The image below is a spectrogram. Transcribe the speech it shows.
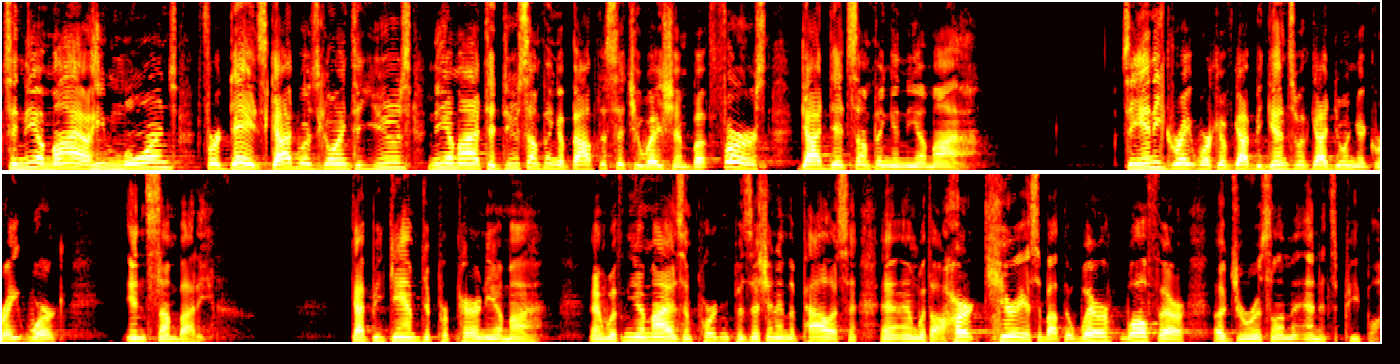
See, Nehemiah, he mourns for days. God was going to use Nehemiah to do something about the situation. But first, God did something in Nehemiah. See, any great work of God begins with God doing a great work in somebody. God began to prepare Nehemiah. And with Nehemiah's important position in the palace, and, and with a heart curious about the welfare of Jerusalem and its people.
